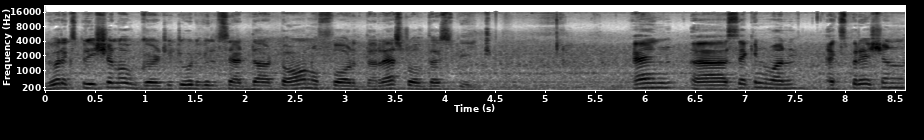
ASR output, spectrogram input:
Your expression of gratitude will set the tone for the rest of the speech and uh, second one expression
